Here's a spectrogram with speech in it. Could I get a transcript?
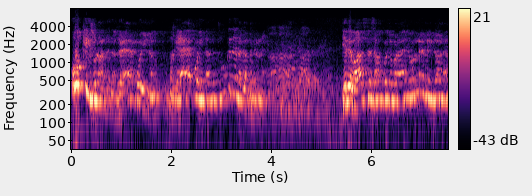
وہ کی سنا دینا گیا کوئی نہ مگیا کوئی نہ، تو کدے لگا پھرنا یہ واسطے سب کچھ بنایا جو انہیں نہیں گانا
